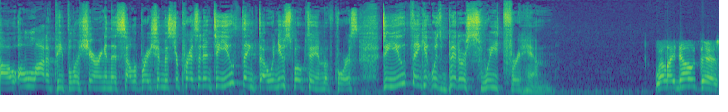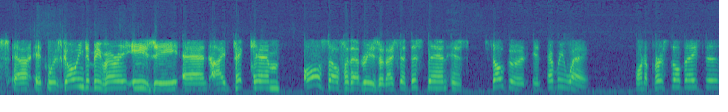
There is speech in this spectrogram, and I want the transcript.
Oh, a lot of people are sharing in this celebration, Mr. President. Do you think, though, when you spoke to him, of course, do you think it was bittersweet for him? Well, I know this. Uh, it was going to be very easy, and I picked him also for that reason. I said, this man is so good in every way on a personal basis,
